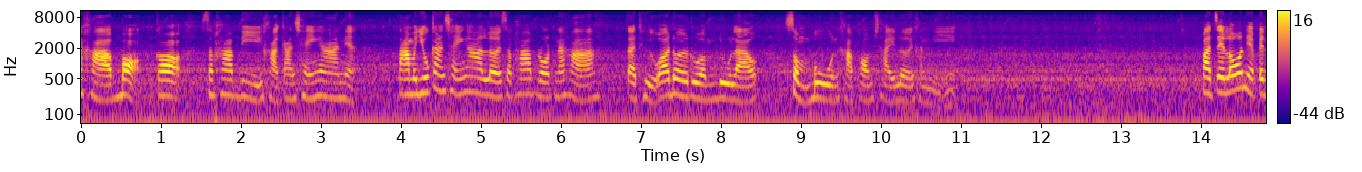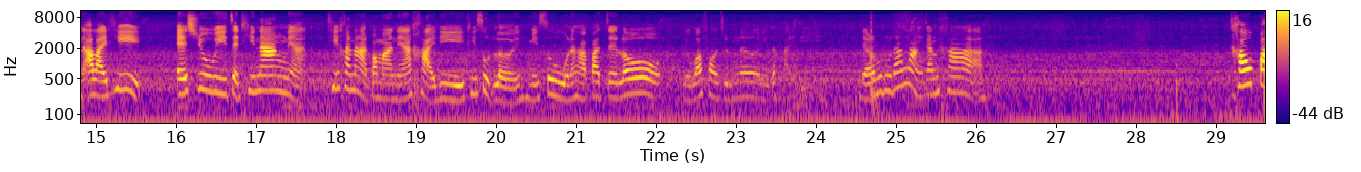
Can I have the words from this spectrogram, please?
นะคะ เบาะก็สภาพดีค่ะ การใช้งานเนี่ย ตามอายุการใช้งานเลยสภาพรถนะคะ แต่ถือว่าโดยรวมดูแล้วสมบูรณ์ค่ะ พร้อมใช้เลยคันนี้ปาเจโร่เนี่ยเป็นอะไรที่ SUV 7 ที่นั่งเนี่ย ที่ขนาดประมาณเนี้ยขายดีที่สุดเลยมิซูนะคะปาเจโร่หรือว่า Fortuner นี่จะขายดี เดี๋ยวเรามาดูด้านหลังกันค่ะ เข้าไป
